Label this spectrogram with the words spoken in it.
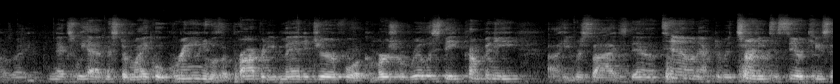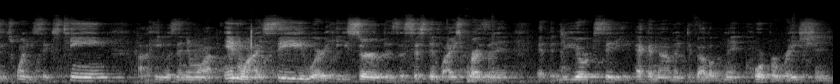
All right. Next, we have Mr. Michael Green, who is a property manager for a commercial real estate company. Uh, he resides downtown after returning to Syracuse in 2016. Uh, he was in NYC, where he served as assistant vice president at the New York City Economic Development Corporation.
